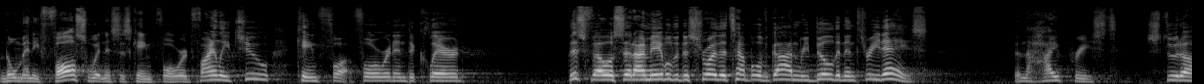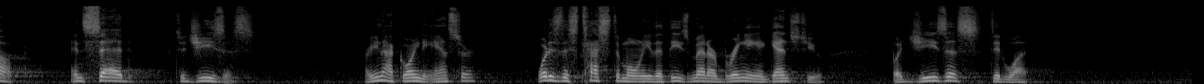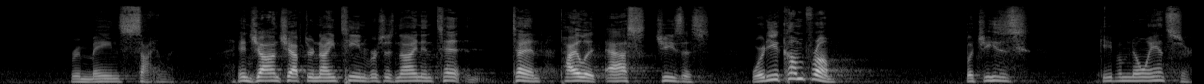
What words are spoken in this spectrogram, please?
Though many false witnesses came forward, finally two came fo- forward and declared, This fellow said, I'm able to destroy the temple of God and rebuild it in three days. Then the high priest stood up and said to Jesus, Are you not going to answer? What is this testimony that these men are bringing against you? But Jesus did what? Remained silent. In John chapter 19, verses 9 and 10, 10, Pilate asked Jesus, Where do you come from? But Jesus gave him no answer.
